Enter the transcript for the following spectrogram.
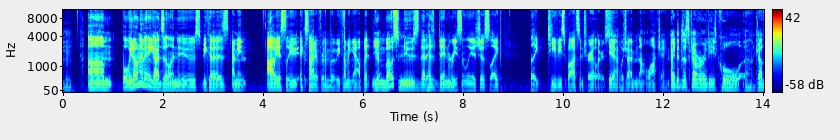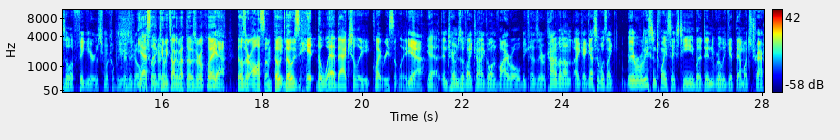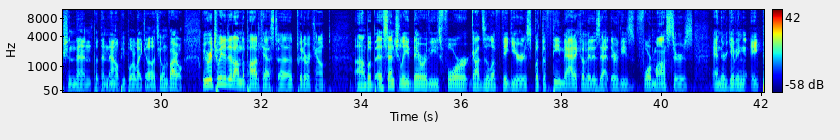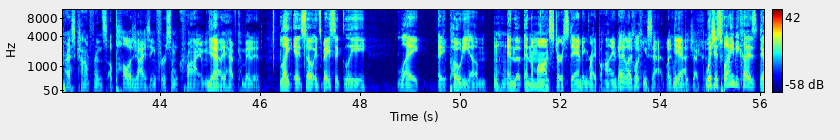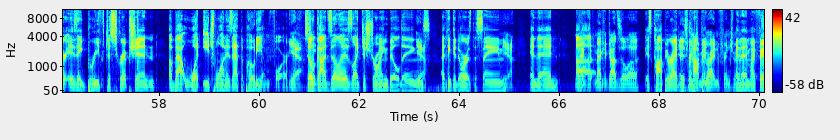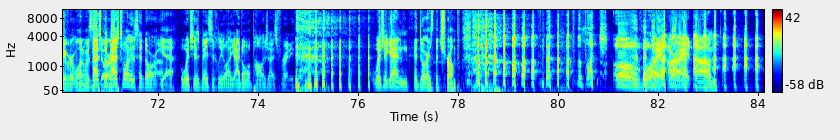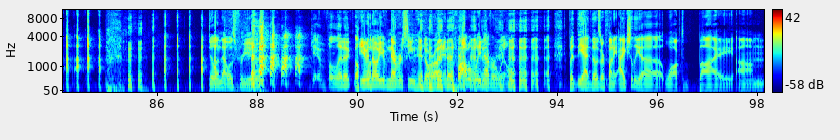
Mm-hmm. Um, well, we don't have any Godzilla news because I mean, obviously excited for the movie coming out, but Yeah. the most news that has been recently is just like like TV spots and trailers, Yeah. which I'm not watching. I did discover these cool uh, Godzilla figures from a couple years ago. Yes, on like, Twitter. can we talk about those real quick? Yeah. those are awesome. Those, those hit the web actually quite recently. Yeah, yeah, In terms of like kind of going viral because they were kind of an un- like I guess it was like they were released in 2016, but it didn't really get that much traction then. But Mm-hmm. then now people are like, oh, it's going viral. We retweeted it on the podcast uh, Twitter account. Um, but essentially, there were these four Godzilla figures, but the thematic of it is that there are these four monsters, and they're giving a press conference apologizing for some crime Yeah. that they have committed. like it. So it's basically like a podium and the and the monster standing right behind Mm-hmm. And it. like looking sad, like looking yeah, dejected. which is funny because there is a brief description about what each one is at the podium for. Yeah, So, so- Godzilla is like destroying buildings. Yeah. I think Ghidorah is the same. Yeah. And then uh, Mecha, Mecha Godzilla is copyright is infringement. copyright infringement. And then my favorite one was best the best one is Hedorah. Yeah. which is basically like I don't apologize for anything. which again, Hedorah is the Trump of, the, of the bunch. oh boy. All right, um, Dylan, that was for you. Getting political. Even though you've never seen Hedorah and probably never will. but yeah, those are funny. I actually uh walked by um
